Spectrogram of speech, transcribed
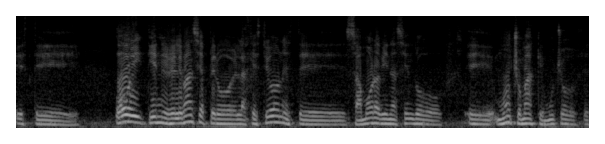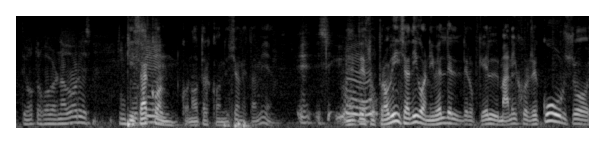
Este, hoy tiene relevancia, pero la gestión este, Zamora viene haciendo eh, mucho más que muchos este, otros gobernadores. Quizá inclusive, con, con otras condiciones también. eh, sí, o- sus provincias, digo, a nivel del- de lo que es el manejo de recursos.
